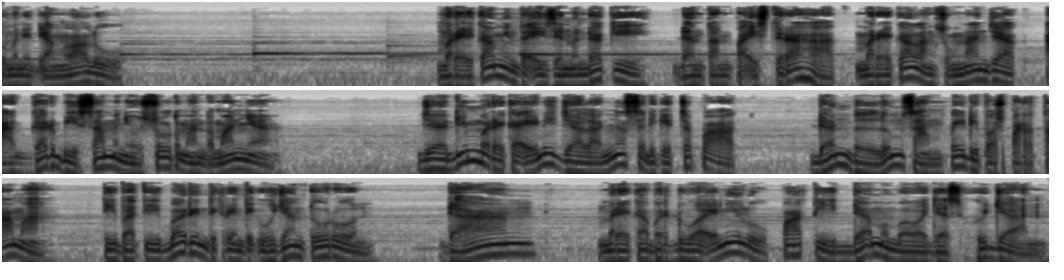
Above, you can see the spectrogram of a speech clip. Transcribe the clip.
menit yang lalu. Mereka minta izin mendaki dan tanpa istirahat mereka langsung nanjak agar bisa menyusul teman-temannya. Jadi mereka ini jalannya sedikit cepat dan belum sampai di pos pertama. Tiba-tiba rintik-rintik hujan turun dan mereka berdua ini lupa tidak membawa jas hujan.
